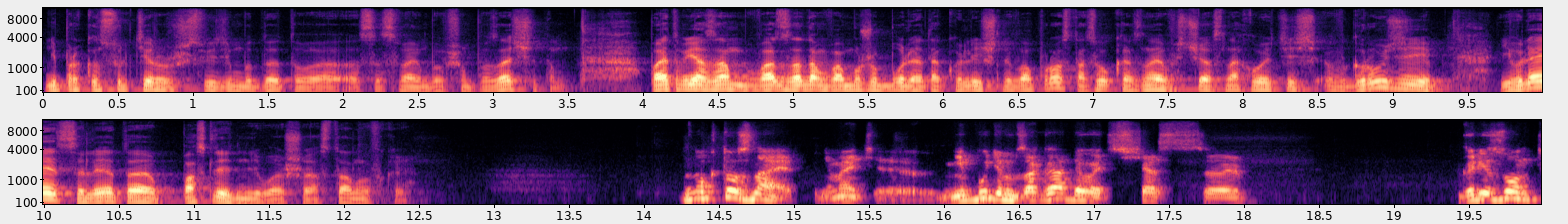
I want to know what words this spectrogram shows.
не проконсультировавшись, видимо, до этого со своим бывшим позащитом. Поэтому я зам, вас, задам вам уже более такой личный вопрос. Насколько я знаю, вы сейчас находитесь в Грузии. Является ли это последней вашей остановкой? Ну, кто знает, понимаете. Не будем загадывать сейчас. Э, горизонт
